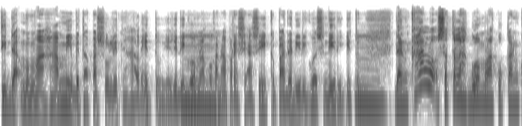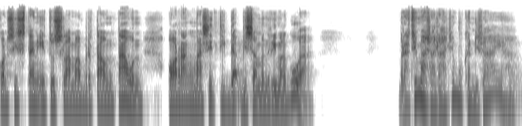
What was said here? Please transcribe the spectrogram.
tidak memahami betapa sulitnya hal itu ya. Jadi gua Hmm. melakukan apresiasi kepada diri gua sendiri gitu. Hmm. Dan kalau setelah gua melakukan konsisten itu selama bertahun-tahun, orang masih tidak bisa menerima gua, berarti masalahnya bukan di saya.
